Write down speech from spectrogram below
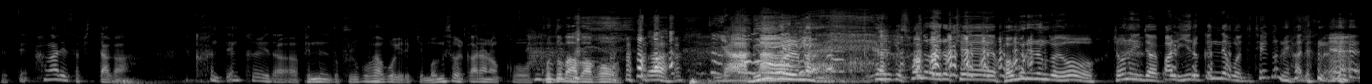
저 땡- 항아리에서 빚다가 큰 탱크에다 빚는데도 불구하고 이렇게 멍석을 깔아놓고 고도밥하고 야 누룩을 막 이렇게 손으로 이렇게 버무리는 거요. 저는 이제 빨리 일을 끝내고 이제 퇴근을 해야 되는데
